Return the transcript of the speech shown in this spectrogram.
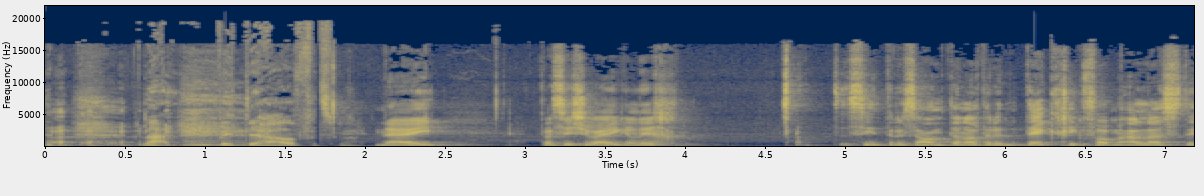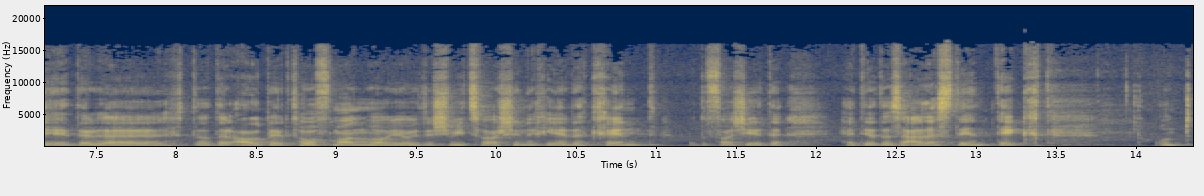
ja. Nein, bitte helfen Sie mir. Nein, das ist ja eigentlich das Interessante an der Entdeckung vom LSD, der, äh, der Albert Hoffmann, den ja in der Schweiz wahrscheinlich jeder kennt, oder fast jeder, hat ja das LSD entdeckt. Und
